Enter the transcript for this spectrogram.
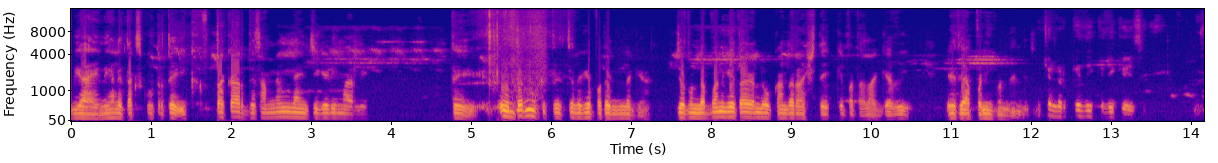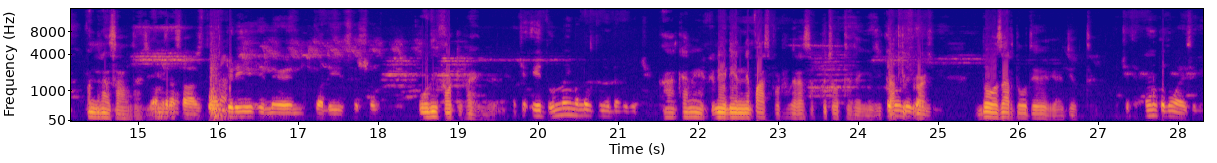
ਵੀ ਆਏ ਨਹੀਂ ਹਲੇ ਤੱਕ ਸਕੂਟਰ ਤੇ ਇੱਕ ਤਾਂ ਘਰ ਦੇ ਸਾਹਮਣੇ ਲਾਈਨ 'ਚ ਗੇੜੀ ਮਾਰ ਲਈ। ਤੇ ਉਧਰ ਨੂੰ ਕਿਤੇ ਚਲੇ ਗਏ, ਪਤਾ ਹੀ ਨਹੀਂ ਲੱਗਿਆ। ਜਦੋਂ ਲੱਭਣਗੇ ਤਾਂ ਲੋਕਾਂ ਦਾ ਰਸ਼ ਦੇਖ ਕੇ ਪਤਾ ਲੱਗ ਗਿਆ ਵੀ ਇਹ ਤੇ ਆਪਣੇ ਬੰਦੇ ਨੇ ਜੀ। ਅੱਛਾ ਲੜਕੇ ਦੀ ਕਿੰਨੀ ਕੇਸ ਸੀ? 15 ਸਾਲ ਦਾ ਜੀ। 15 ਸਾਲ ਤੇ ਜਿਹੜੀ ਇਹ ਤੁਹਾਡੀ ਸਿਸਟਰ ਉਹਦੀ 45 ਹੈ। ਅੱਛਾ ਇਹ ਦੋਨੋਂ ਹੀ ਮਤਲਬ ਕੈਨੇਡਾ ਦੇ ਵਿੱਚ? ਹਾਂ ਕਹਿੰਦੇ ਕੈਨੇਡੀਅਨ ਨੇ ਪਾਸਪੋਰਟ ਵਗੈਰਾ ਸਭ ਕੁਝ ਉੱਥੇ ਦੇ ਗਏ ਜੀ ਕਾਫੀ ਗਏ ਪੁਰਾਣੇ। ਸੀ? 2002 ਦੇ ਗਿਆ ਜੀ ਉੱਥੇ। ਅੱਛਾ ਤੇ ਹੁਣ ਕਦੋਂ ਆਏ ਸੀਗੇ?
